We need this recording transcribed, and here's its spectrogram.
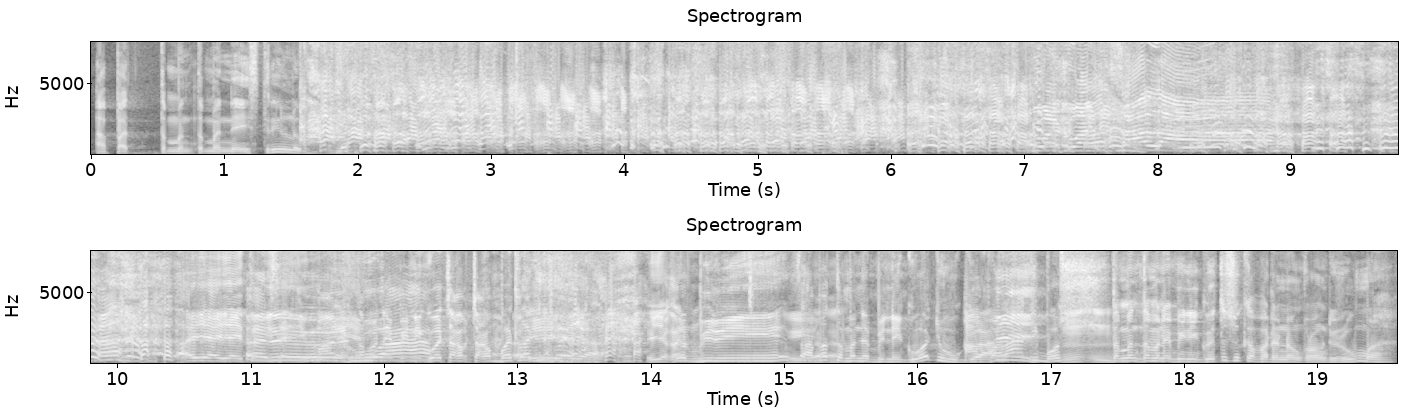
apa temen-temennya istri lu? Dua-duanya salah. Iya iya itu bisa juga. Mana temennya bini gue cakep-cakep banget lagi. Iya ya. Iya kan? Ya, bini Iya. apa temannya bini gua juga. Apalagi bos. Temen-temennya bini gue tuh suka pada nongkrong di rumah.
